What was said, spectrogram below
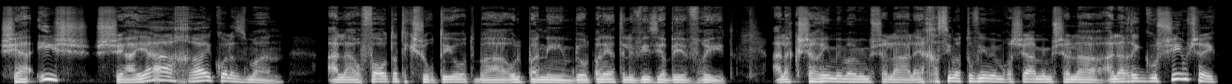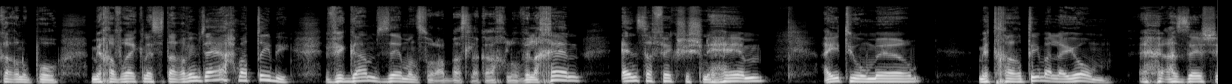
שהאיש שהיה אחראי כל הזמן על ההופעות התקשורתיות באולפנים, באולפני הטלוויזיה בעברית, על הקשרים עם הממשלה, על היחסים הטובים עם ראשי הממשלה, על הריגושים שהכרנו פה מחברי כנסת הערבים, זה היה אחמד טיבי. וגם זה מנסור עבאס לקח לו, ולכן אין ספק ששניהם, הייתי אומר, מתחרטים על היום הזה ש,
